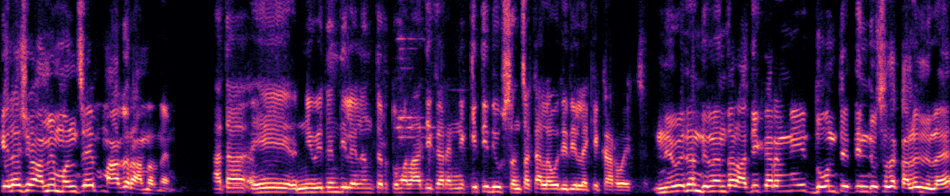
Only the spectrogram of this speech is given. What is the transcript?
केल्याशिवाय आम्ही मनसे मागे राहणार नाही. आता हे निवेदन दिल्यानंतर तुम्हाला अधिकाऱ्यांनी किती दिवसांचा कालावधी दिला की कारवाई? निवेदन दिल्यानंतर अधिकाऱ्यांनी दोन ते तीन दिवसाचा कालावधी दिलाय.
